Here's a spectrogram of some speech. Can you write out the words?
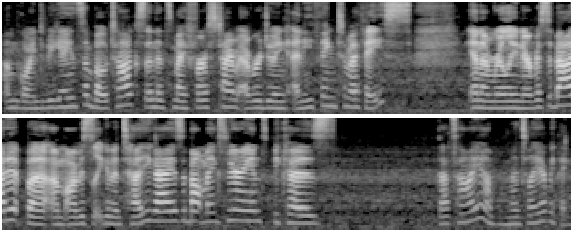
I'm going to be getting some Botox and it's my first time ever doing anything to my face and I'm really nervous about it but I'm obviously going to tell you guys about my experience because that's how I am. I'm going to tell you everything.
